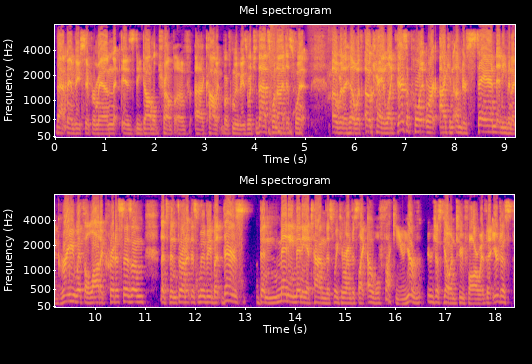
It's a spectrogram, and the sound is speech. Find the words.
Batman v Superman is the Donald Trump of uh, comic book movies, which that's when I just went over the hill with okay, like there's a point where I can understand and even agree with a lot of criticism that's been thrown at this movie, but there's been many, many a time this weekend where I'm just like, oh well, fuck you, you're you're just going too far with it. You're just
